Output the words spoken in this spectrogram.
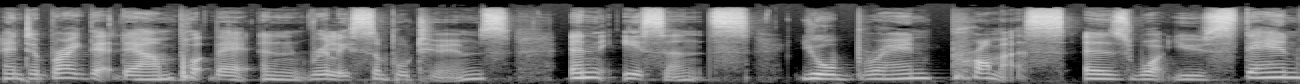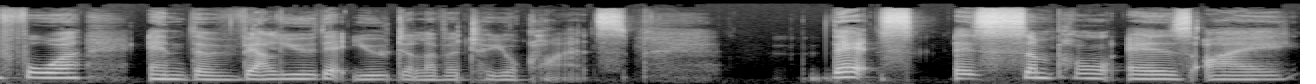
And to break that down, put that in really simple terms, in essence, your brand promise is what you stand for and the value that you deliver to your clients. That's as simple as I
